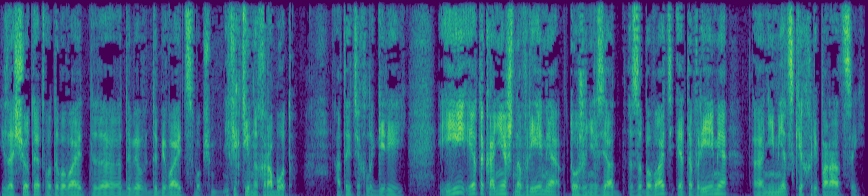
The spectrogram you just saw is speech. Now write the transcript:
И за счет этого добывает, э, добивается, в общем, эффективных работ от этих лагерей. И это, конечно, время, тоже нельзя забывать, это время э, немецких репараций,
